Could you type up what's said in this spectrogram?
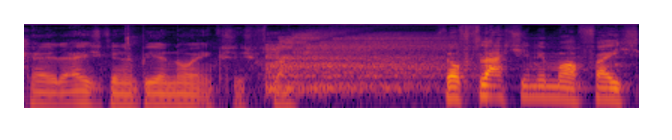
Okay, that is going to be annoying because it's flashing. Stop flashing in my face,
